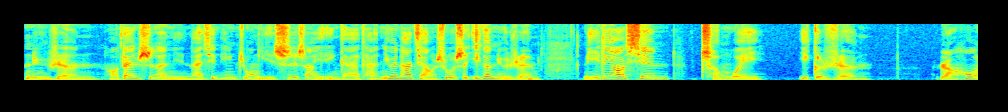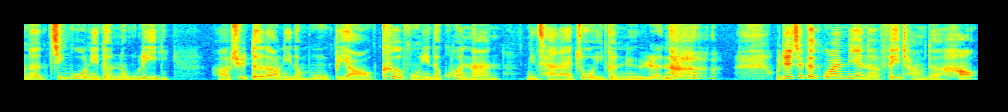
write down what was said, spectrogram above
女人好，但是呢，你男性听众也事实上也应该来看，因为他讲述的是一个女人，你一定要先成为一个人，然后呢，经过你的努力，然后去得到你的目标，克服你的困难，你才来做一个女人。我觉得这个观念呢非常的好，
